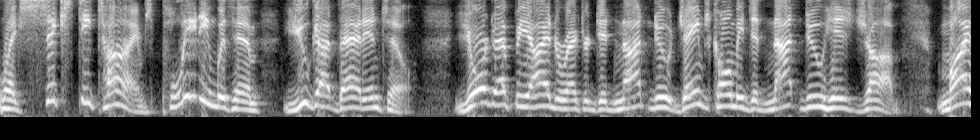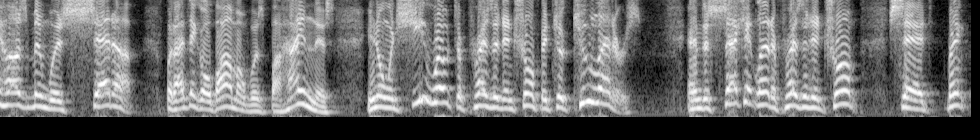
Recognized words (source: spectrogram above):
like 60 times, pleading with him, "You got bad intel." Your FBI director did not do, James Comey did not do his job. My husband was set up, but I think Obama was behind this. You know, when she wrote to President Trump, it took two letters. And the second letter, President Trump said, "Bring,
